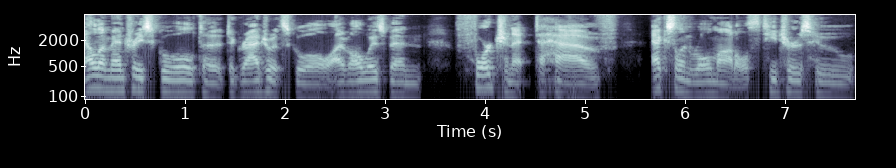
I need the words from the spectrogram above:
elementary school to, to graduate school, I've always been fortunate to have excellent role models, teachers who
